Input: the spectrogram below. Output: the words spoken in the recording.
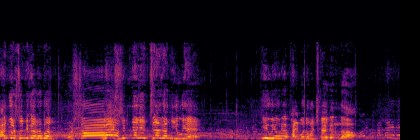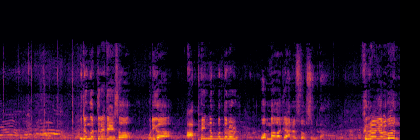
안 그렇습니까, 여러분? 왜 10년이 지나간 이후에 이후에 우리가 발버둥을 쳐야 되는가? 이런 것들에 대해서 우리가 앞에 있는 분들을 원망하지 않을 수 없습니다. 그러나 여러분,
